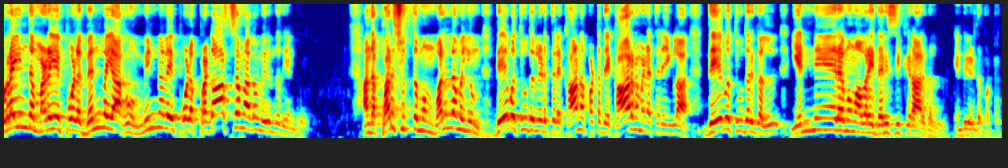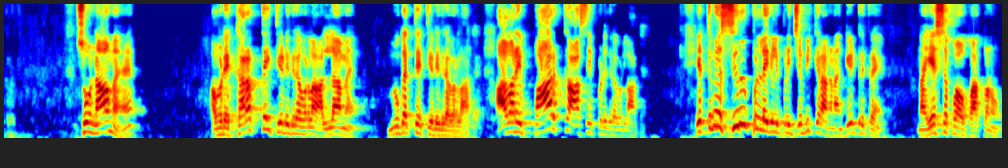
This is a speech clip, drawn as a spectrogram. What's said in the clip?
உறைந்த மழையைப் போல வெண்மையாகவும் மின்னலைப் போல பிரகாசமாகவும் இருந்தது என்று. அந்த பரிசுத்தமும் வல்லமையும் தேவ தூதர்களிடத்தில் காணப்பட்டதே காரணம் என்ன தெரியுங்களா? தேவ தூதர்கள் எந்நேரமும் அவரை தரிசிக்கிறார்கள் என்று எழுதப்பட்டிருக்கிறது. ஸோ நாம அவருடைய கரத்தை தேடுகிறவர்களா அல்லாம முகத்தை தேடுகிறவர்களாக அவரை பார்க்க ஆசைப்படுகிறவர்களாக. எத்தனையோ சிறு பிள்ளைகள் இப்படி ஜெபிக்கிறாங்க. நான் கேட்டிருக்கிறேன். நான் ஏசப்பாவை பார்க்கணும்.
